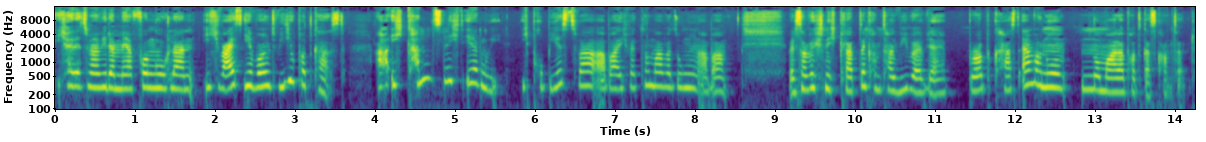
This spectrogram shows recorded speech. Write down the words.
ich werde jetzt mal wieder mehr Folgen hochladen. Ich weiß, ihr wollt Videopodcast. Aber ich kann es nicht irgendwie. Ich probiere es zwar, aber ich werde es nochmal versuchen. Aber wenn es dann wirklich nicht klappt, dann kommt halt wie bei der Broadcast einfach nur normaler Podcast-Content.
